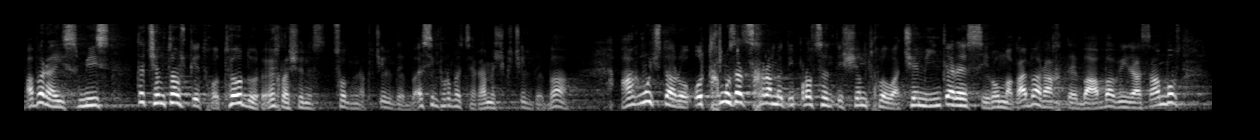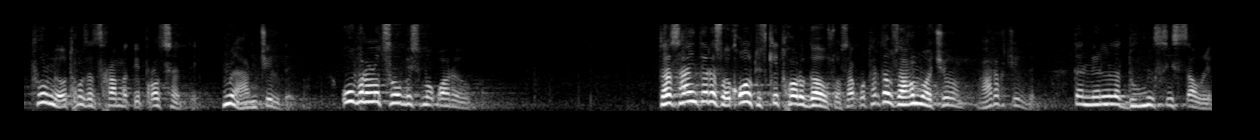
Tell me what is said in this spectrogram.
აბა რა ისმის? და ჩემ თავს ვკითხო, თეოდორე, ეხლა შენ ეს ცოდნა გჭირდება? ეს ინფორმაცია რამეში გჭირდება? აღმოჩნდა, რომ 99% შემთხვევა, ჩემი ინტერესი რომ აბა რა ხდება? აბა ვინ რას ამბობს? თურმე 99% მე არ მჭირდება. უბრალოდ ცნობის მოყარეობა. და საინტერესოა, ყოველთვის კითხვა რო დაუსვა, საკუთარ თავს აღმოაჩინე რომ არ გჭირდება. და ნელა დუმილს ისწავლი.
